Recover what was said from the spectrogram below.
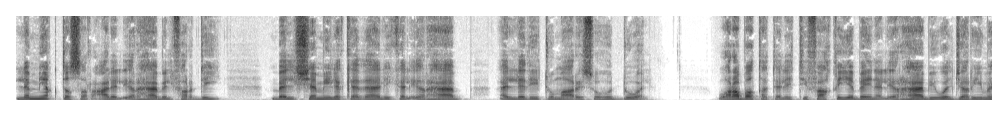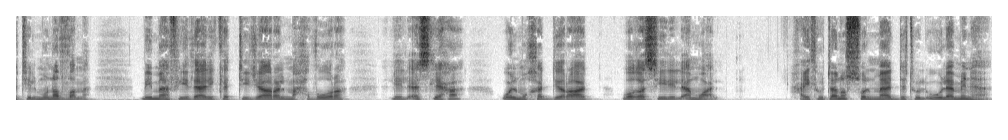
لم يقتصر على الإرهاب الفردي بل شمل كذلك الإرهاب الذي تمارسه الدول. وربطت الاتفاقية بين الإرهاب والجريمة المنظمة بما في ذلك التجارة المحظورة للأسلحة والمخدرات وغسيل الأموال حيث تنص المادة الأولى منها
